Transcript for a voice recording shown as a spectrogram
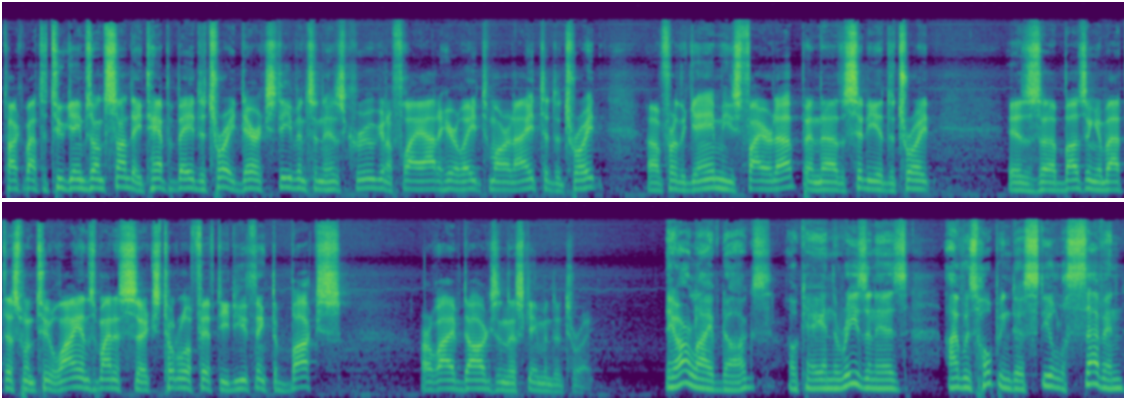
Talk about the two games on Sunday: Tampa Bay, Detroit. Derek Stevens and his crew going to fly out of here late tomorrow night to Detroit uh, for the game. He's fired up, and uh, the city of Detroit is uh, buzzing about this one too. Lions minus six, total of fifty. Do you think the Bucs are live dogs in this game in Detroit? They are live dogs, okay, and the reason is I was hoping to steal a seven,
